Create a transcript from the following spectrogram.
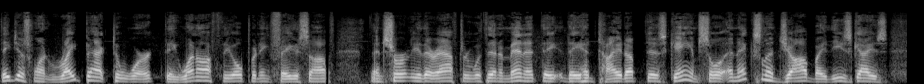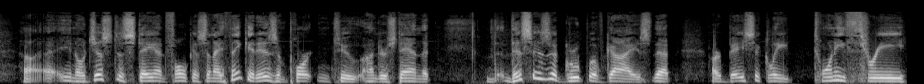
They just went right back to work. They went off the opening faceoff, and shortly thereafter, within a minute, they, they had tied up this game. So an excellent job by these guys uh, you know, just to stay in focus. And I think it is important to understand that th- this is a group of guys that are basically 23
